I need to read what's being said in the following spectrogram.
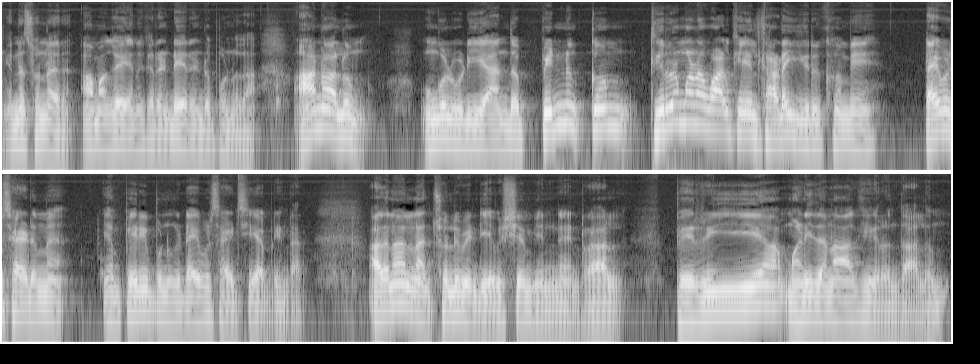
என்ன சொன்னார்? ஆமாங்க எனக்கு ரெண்டே ரெண்டு பொண்ணு தான். ஆனாலும் உங்களுடைய அந்த பெண்ணுக்கும் திருமண வாழ்க்கையில் தடை இருக்குமே டைவர்ஸ் ஆகிடுமே என் பெரிய பொண்ணுக்கு டைவர்ஸ் ஆகிடுச்சி அப்படின்றார். அதனால் நான் சொல்ல வேண்டிய விஷயம் என்னென்றால் பெரிய மனிதனாக இருந்தாலும்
